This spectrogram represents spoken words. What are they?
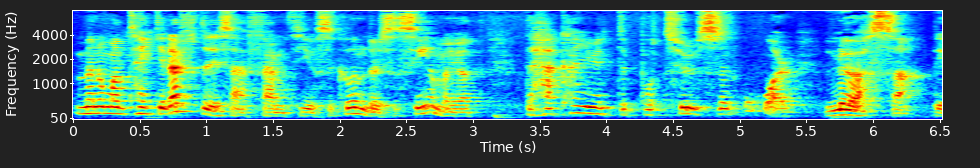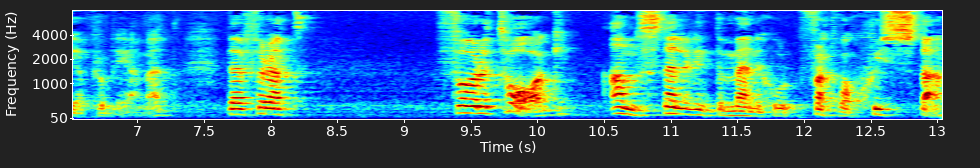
Men om man tänker efter i så här 5-10 sekunder så ser man ju att det här kan ju inte på tusen år lösa det problemet. Därför att företag anställer inte människor för att vara schyssta.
